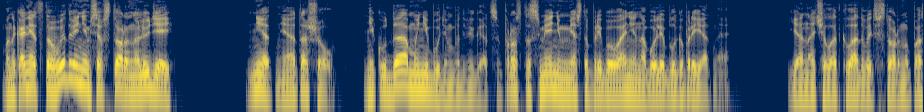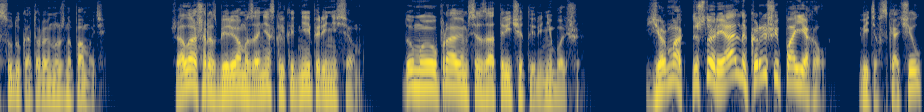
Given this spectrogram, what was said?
Мы наконец-то выдвинемся в сторону людей? Нет, не отошел. Никуда мы не будем выдвигаться, просто сменим место пребывания на более благоприятное. Я начал откладывать в сторону посуду, которую нужно помыть. Шалаш разберем и за несколько дней перенесем. Думаю, управимся за три-четыре, не больше. Ермак, ты что, реально крышей поехал? Витя вскочил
